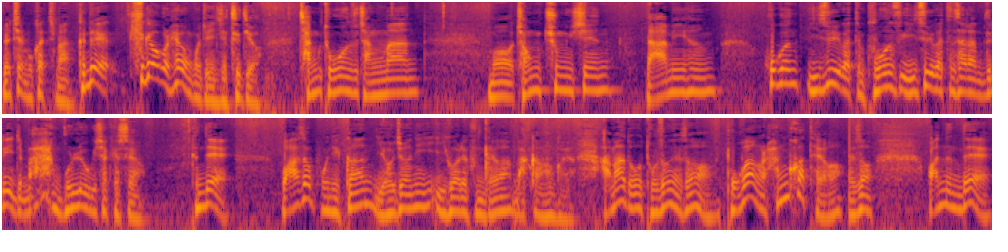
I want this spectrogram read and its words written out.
며칠 못 갔지만. 근데 추격을 해온 거죠, 이제 드디어. 장, 도원수 장만, 뭐, 정충신, 남이흥, 혹은 이수일 같은, 부원수 이수일 같은 사람들이 이제 막 몰려오기 시작했어요. 근데 와서 보니까 여전히 이괄의 군대가 막강한 거예요. 아마도 도성에서 보강을 한 것 같아요. 그래서 왔는데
